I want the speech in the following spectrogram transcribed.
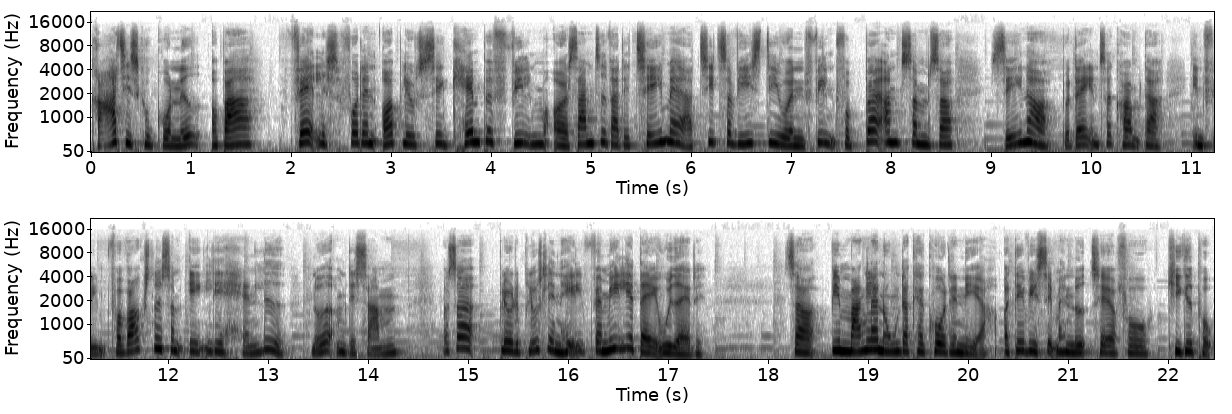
gratis kunne gå ned og bare fælles få den oplevelse, se en kæmpe film, og samtidig var det temaer. Tit så viste de jo en film for børn, som så senere på dagen, så kom der en film for voksne, som egentlig handlede noget om det samme. Og så blev det pludselig en hel familiedag ud af det. Så vi mangler nogen, der kan koordinere, og det er vi simpelthen nødt til at få kigget på.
